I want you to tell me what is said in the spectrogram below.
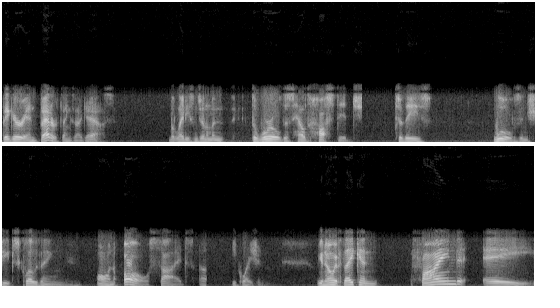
bigger and better things, I guess. But, ladies and gentlemen, the world is held hostage to these wolves in sheep's clothing on all sides of the equation. You know, if they can find a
